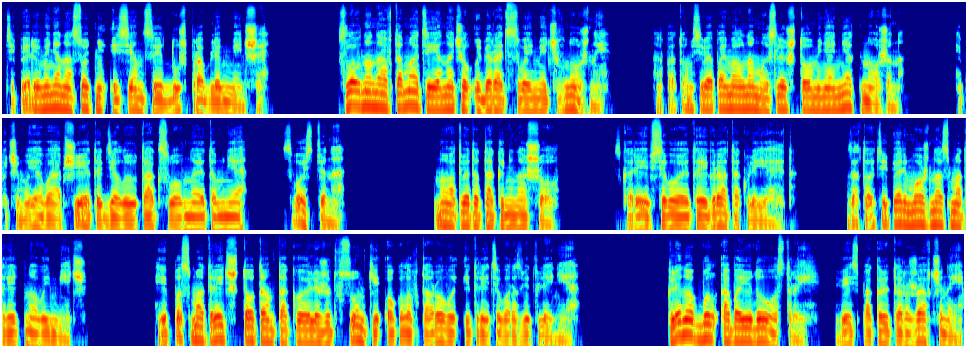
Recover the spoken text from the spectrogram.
Теперь у меня на сотню эссенции душ проблем меньше. Словно на автомате я начал убирать свой меч в ножны, а потом себя поймал на мысли, что у меня нет ножен. И почему я вообще это делаю так, словно это мне свойственно? Но ответа так и не нашел. Скорее всего, эта игра так влияет. Зато теперь можно осмотреть новый меч. И посмотреть, что там такое лежит в сумке около второго и третьего разветвления. Клинок был обоюдоострый, весь покрытый ржавчиной,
